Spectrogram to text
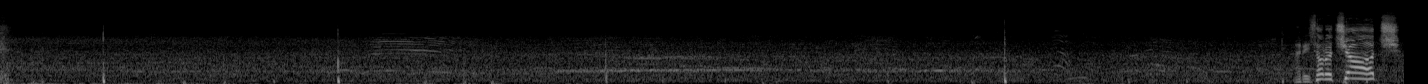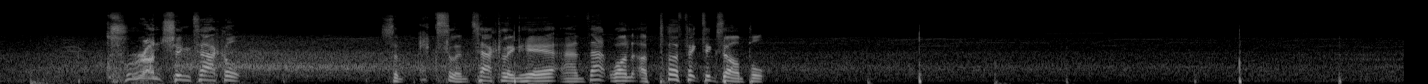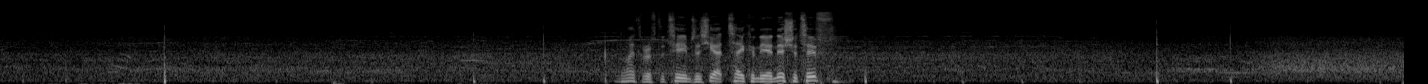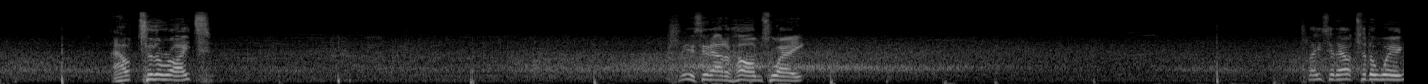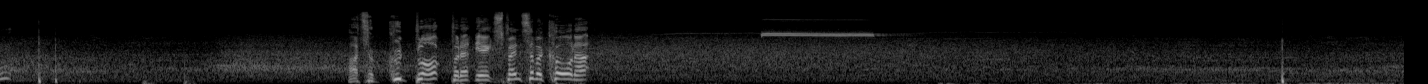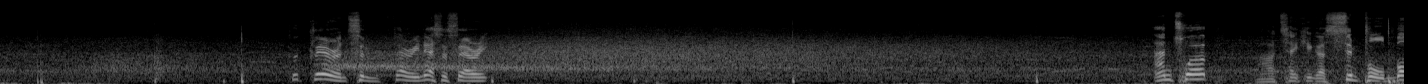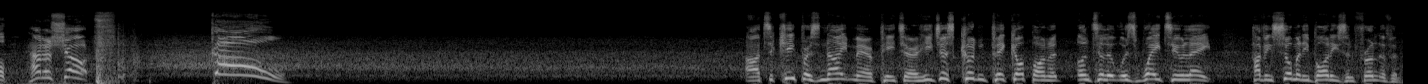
And he's on a charge. Crunching tackle. Some excellent tackling here, and that one a perfect example. Neither of the teams has yet taken the initiative. To the right. Clears it out of harm's way. Plays it out to the wing. That's a good block, but at the expense of a corner. Good clearance and very necessary. Antwerp are taking a simple mod. Had a shot! Goal! Uh, it's a keeper's nightmare, Peter. He just couldn't pick up on it until it was way too late, having so many bodies in front of him.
